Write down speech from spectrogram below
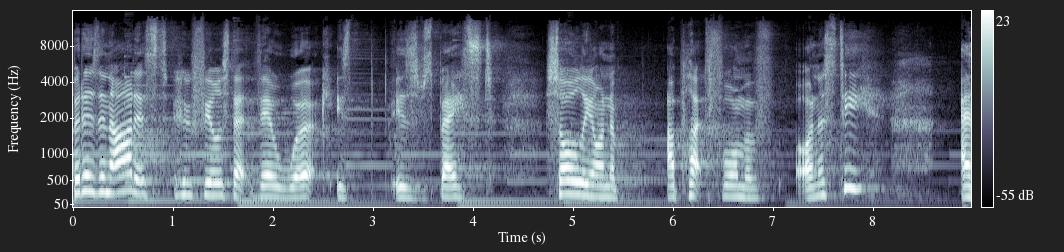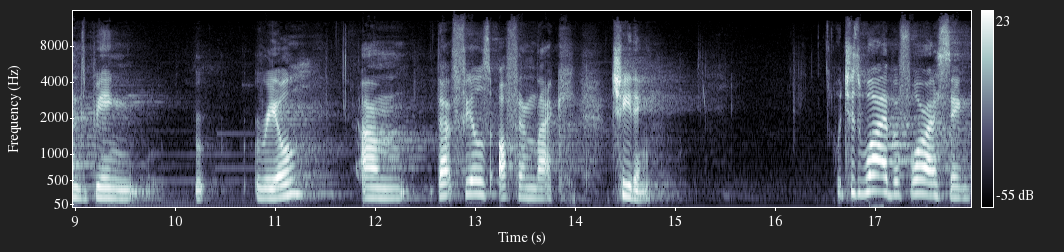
But as an artist who feels that their work is is based solely on a, a platform of honesty and being real, um, that feels often like cheating. Which is why, before I sing,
